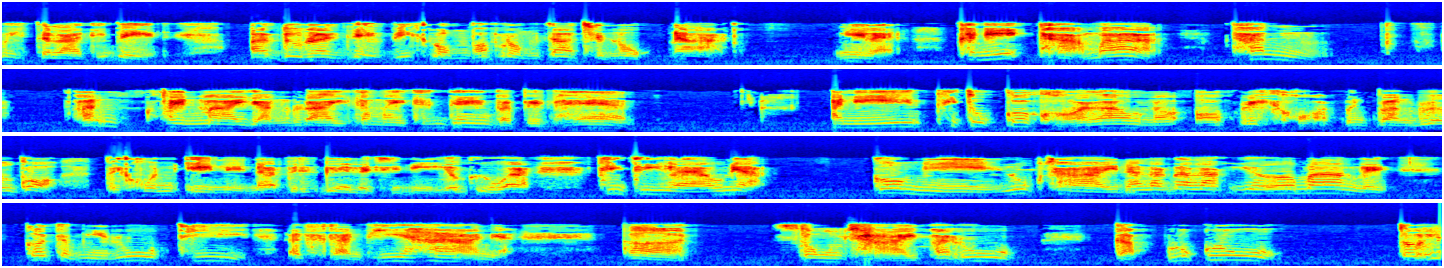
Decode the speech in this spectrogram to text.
มหิตลาธิเบศอดุลเดชวิกรมพระบรมเจ้าชนกนะนี่แหละคันนี้ถามว่าท่านท่านเป็นมาอย่างไรทำไมท่านได้มาเป็นแพทย์ อันนี้พี่ตุ๊กก็ขอเล่าเนาะออฟเรคคอร์ดบางเรื่องก็ไปค้นเองเลยนะเป็นเรียนราชินีก็คือว่าจริงๆแล้วเนี่ย ก็มีลูกชายน่ารักน่ารักเยอะมากเลย ก็จะมีรูปที่รัชกาลที่ห้าเนี่ยเอ่อทรงฉายพระรูปกับลูกๆ ตัวเ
